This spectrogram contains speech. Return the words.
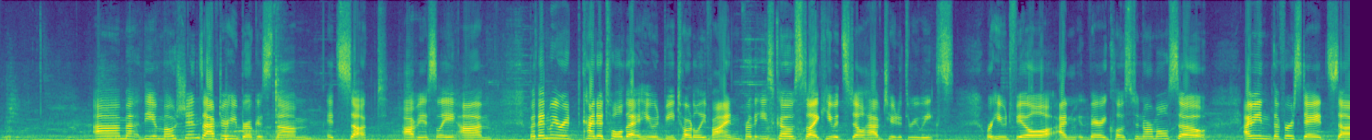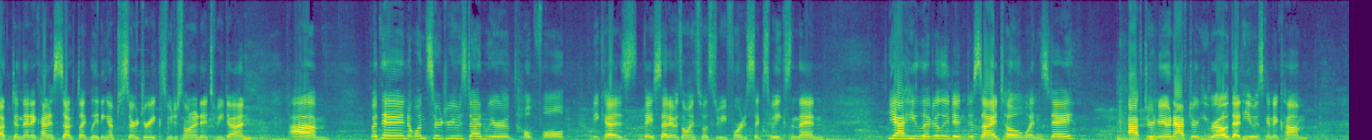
Um, the emotions after he broke his thumb, it sucked, obviously. Um, but then we were kind of told that he would be totally fine for the East Coast. Like he would still have two to three weeks where he would feel I'm very close to normal. So I mean, the first day it sucked, and then it kind of sucked like leading up to surgery because we just wanted it to be done. Um, but then once surgery was done, we were hopeful because they said it was only supposed to be four to six weeks, and then yeah, he literally didn't decide till Wednesday afternoon after he rode that he was going to come.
